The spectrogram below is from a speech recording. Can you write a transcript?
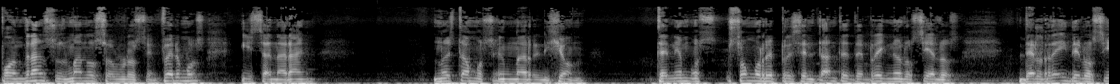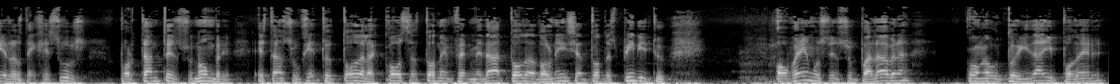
pondrán sus manos sobre los enfermos y sanarán. No estamos en una religión. Tenemos, somos representantes del reino de los cielos, del rey de los cielos, de Jesús. Por tanto, en su nombre están sujetos todas las cosas, toda enfermedad, toda dolencia, todo espíritu. Obremos en su palabra con autoridad y poder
